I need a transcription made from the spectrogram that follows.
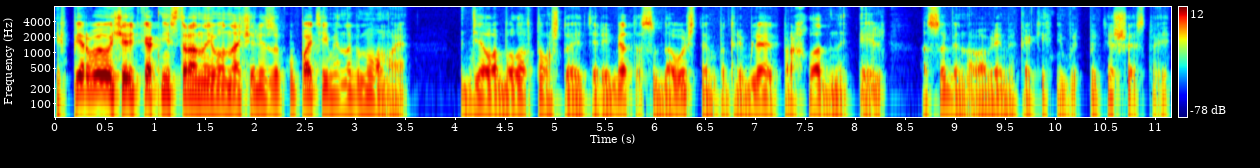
И в первую очередь, как ни странно, его начали закупать именно гномы. Дело было в том, что эти ребята с удовольствием потребляют прохладный эль, особенно во время каких-нибудь путешествий.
